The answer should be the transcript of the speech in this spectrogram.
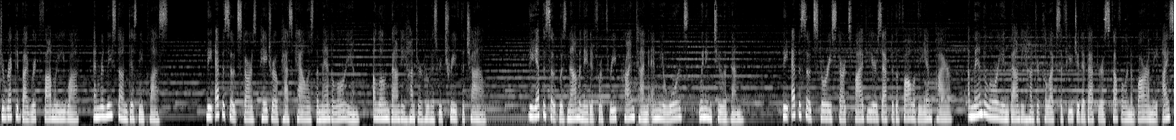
directed by Rick Famuyiwa, and released on Disney Plus. The episode stars Pedro Pascal as the Mandalorian, a lone bounty hunter who has retrieved the child. The episode was nominated for three Primetime Emmy Awards, winning two of them. The episode story starts five years after the fall of the Empire. A Mandalorian bounty hunter collects a fugitive after a scuffle in a bar on the ice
